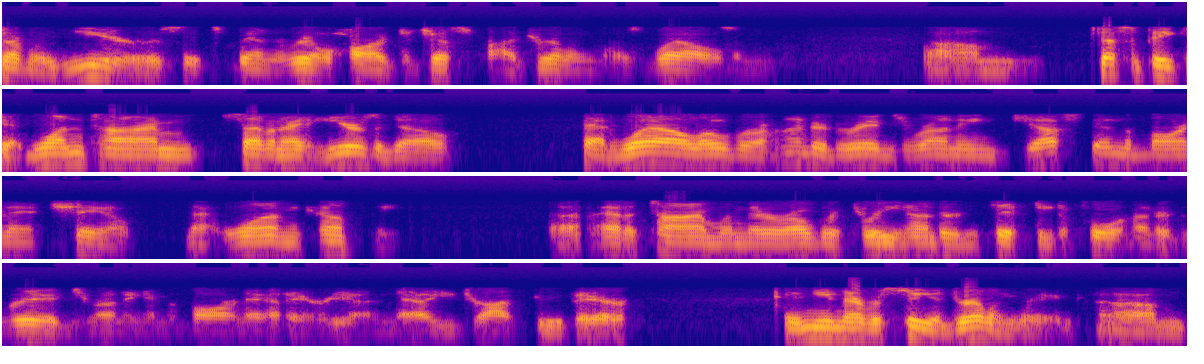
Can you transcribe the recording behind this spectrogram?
several years, it's been real hard to justify drilling those wells. And um, Chesapeake at one time, seven, eight years ago, had well over 100 rigs running just in the Barnett Shale, that one company uh, at a time when there were over 350 to 400 rigs running in the Barnett area. And now you drive through there and you never see a drilling rig. Um,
